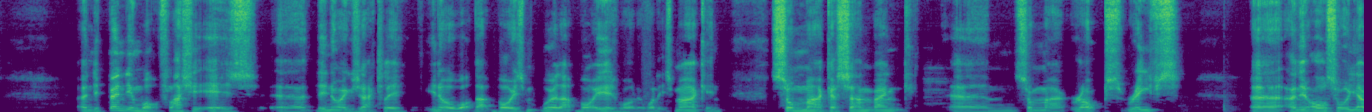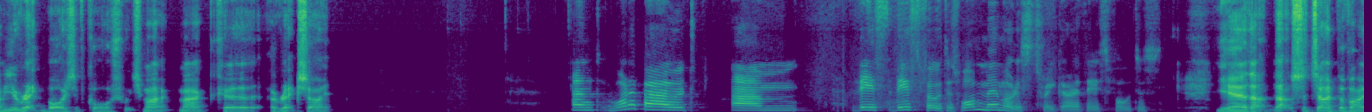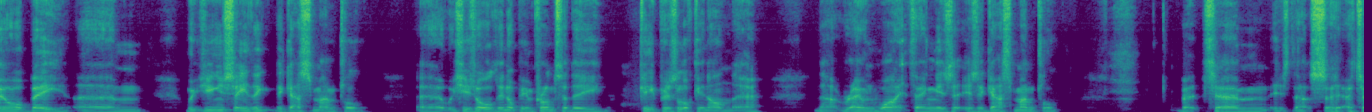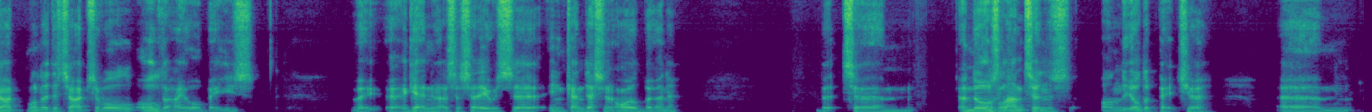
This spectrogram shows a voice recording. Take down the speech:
and depending what flash it is, uh, they know exactly you know what that buoy's where that buoy is, what what it's marking. Some mark a sandbank, um, some mark rocks, reefs, uh, and also you have your wreck buoys, of course, which mark mark uh, a wreck site. And what about um, these these photos? What memories trigger these photos? Yeah, that that's the type of IOB, um, which you can see the, the gas mantle, uh, which is holding up in front of the keepers looking on there. That round white thing is is a gas mantle, but um, it's that's a, a, type one of the types of all old IOBs. But, uh, again, as I say, it was uh, incandescent oil burner. But um, and those lanterns on the other picture, um,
